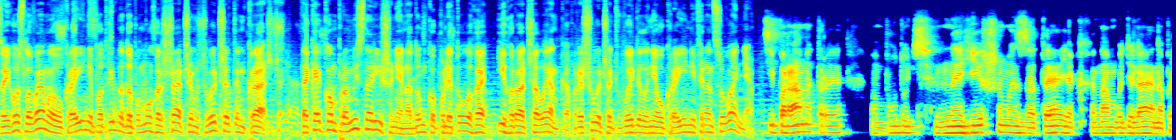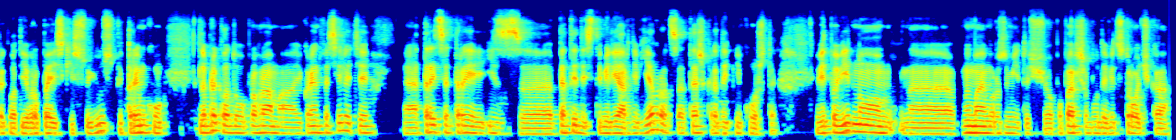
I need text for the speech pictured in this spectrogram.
За його словами, Україні потрібна допомога США чим швидше, тим краще. Таке компромісне рішення, на думку політолога Ігора Чаленка, пришвидшить виділення Україні фінансування. ці параметри будуть не гіршими за те, як нам виділяє, наприклад, Європейський Союз підтримку. Для прикладу, програма Ukraine Facility 33 із е, 50 мільярдів євро це теж кредитні кошти. Відповідно, е, ми маємо розуміти, що, по-перше, буде відстрочка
